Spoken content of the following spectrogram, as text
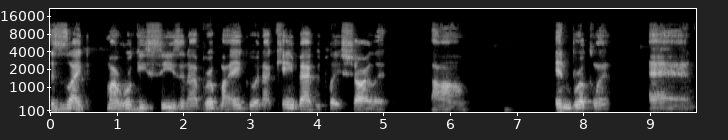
this is like my rookie season. I broke my ankle and I came back. We played Charlotte um, in Brooklyn and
